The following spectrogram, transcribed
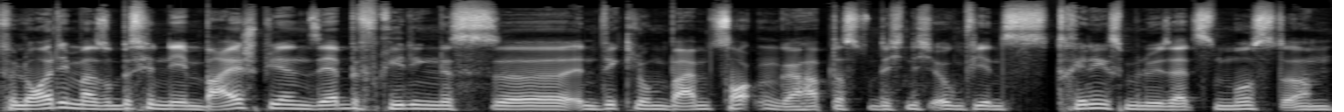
für Leute, die mal so ein bisschen nebenbei spielen, sehr befriedigendes äh, Entwicklung beim Zocken gehabt, dass du dich nicht irgendwie ins Trainingsmenü setzen musst. Ähm,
